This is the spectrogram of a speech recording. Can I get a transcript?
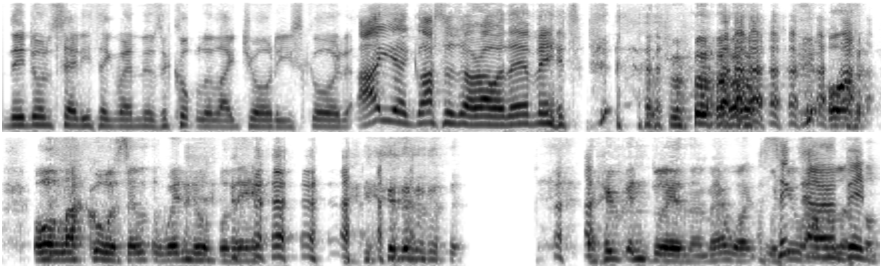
they don't say anything when there's a couple of like Geordies going, ah yeah, glasses are out of there, mate. all, all that goes out the window over there. And who can blame them? Eh? What, I we think they're have a a bit little of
